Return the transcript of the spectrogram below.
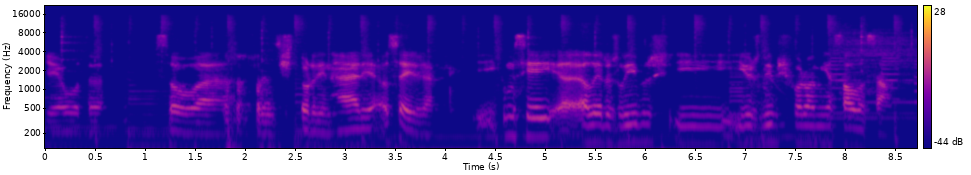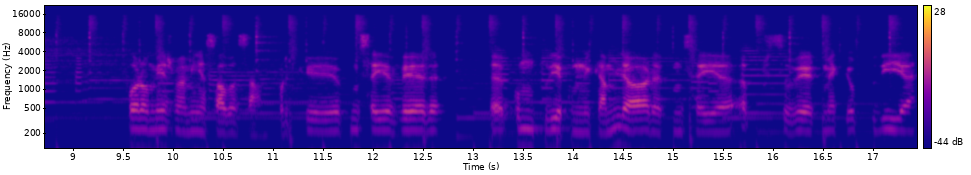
que é outra pessoa extraordinária, ou seja, e comecei a, ler os livros e, e, os livros foram a minha salvação. Foram mesmo a minha salvação, porque eu comecei a ver uh, como podia comunicar melhor, comecei a, a, perceber como é que eu podia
